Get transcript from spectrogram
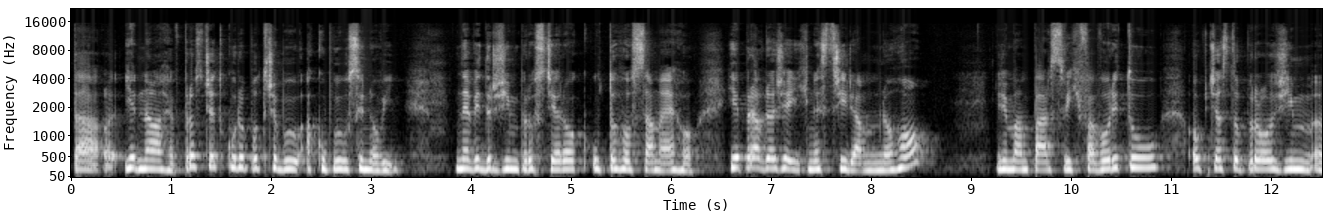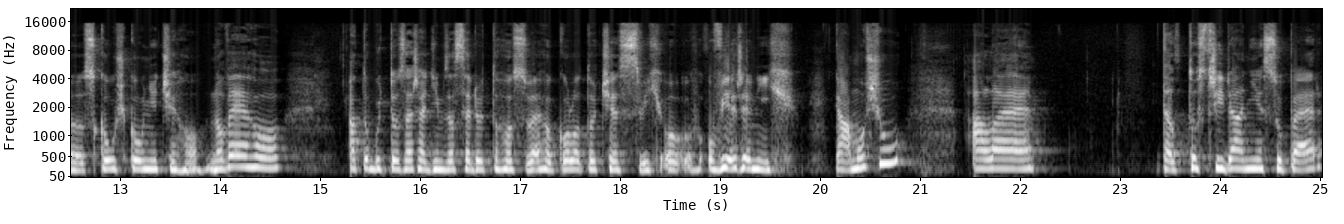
ta jedna lahev prostředků dopotřebuju a kupuju si nový. Nevydržím prostě rok u toho samého. Je pravda, že jich nestřídám mnoho, že mám pár svých favoritů, občas to proložím eh, s kouškou něčeho nového, a to buď to zařadím zase do toho svého kolotoče svých ověřených kámošů, ale to střídání je super.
